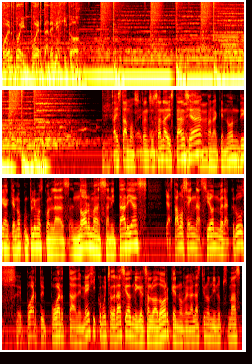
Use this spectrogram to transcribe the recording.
Puerto y Puerta de México. Ahí estamos, con Susana a distancia, para que no digan que no cumplimos con las normas sanitarias. Ya estamos en Nación Veracruz, eh, Puerto y Puerta de México. Muchas gracias, Miguel Salvador, que nos regalaste unos minutos más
